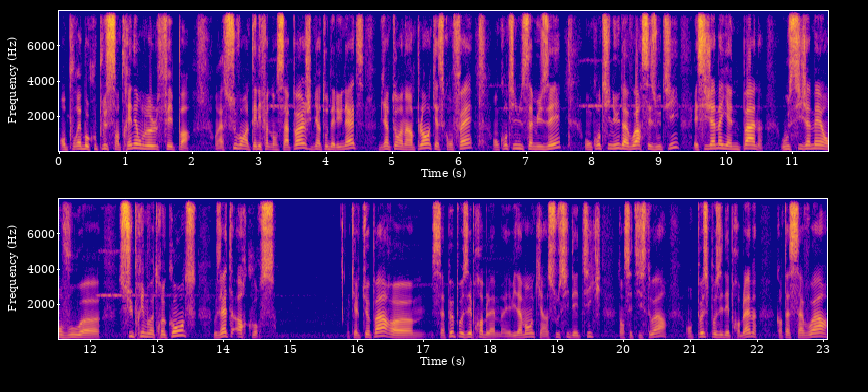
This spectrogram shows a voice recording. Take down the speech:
on pourrait beaucoup plus s'entraîner, on ne le fait pas. On a souvent un téléphone dans sa poche, bientôt des lunettes, bientôt un implant, qu'est-ce qu'on fait? On continue de s'amuser, on continue d'avoir ces outils et si jamais il y a une panne ou si jamais on vous euh, supprime votre compte, vous êtes hors course quelque part, euh, ça peut poser problème. Évidemment qu'il y a un souci d'éthique dans cette histoire. On peut se poser des problèmes quant à savoir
